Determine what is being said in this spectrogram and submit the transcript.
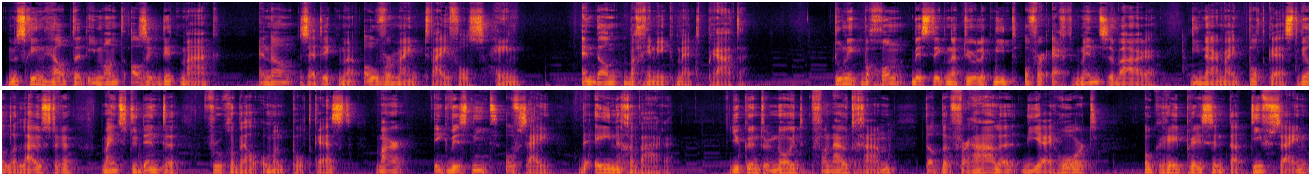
Misschien helpt het iemand als ik dit maak en dan zet ik me over mijn twijfels heen. En dan begin ik met praten. Toen ik begon wist ik natuurlijk niet of er echt mensen waren die naar mijn podcast wilden luisteren. Mijn studenten vroegen wel om een podcast, maar ik wist niet of zij de enige waren. Je kunt er nooit vanuit gaan dat de verhalen die jij hoort ook representatief zijn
